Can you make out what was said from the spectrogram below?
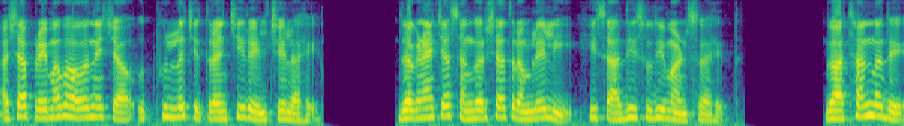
अशा प्रेमभावनेच्या उत्फुल्ल चित्रांची रेलचेल आहे. जगण्याच्या संघर्षात रमलेली ही साधीसुधी माणसं आहेत. गाथांमध्ये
